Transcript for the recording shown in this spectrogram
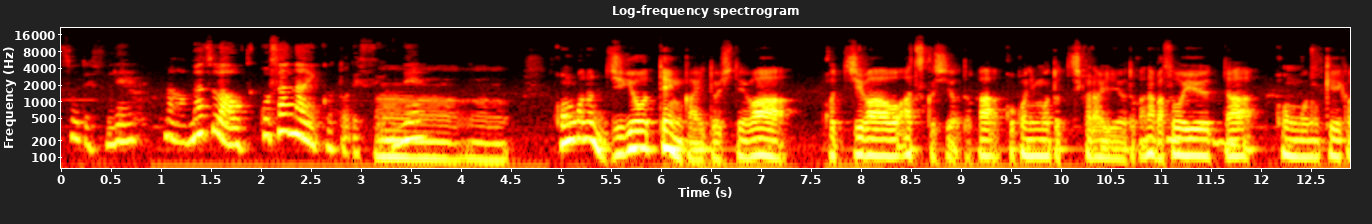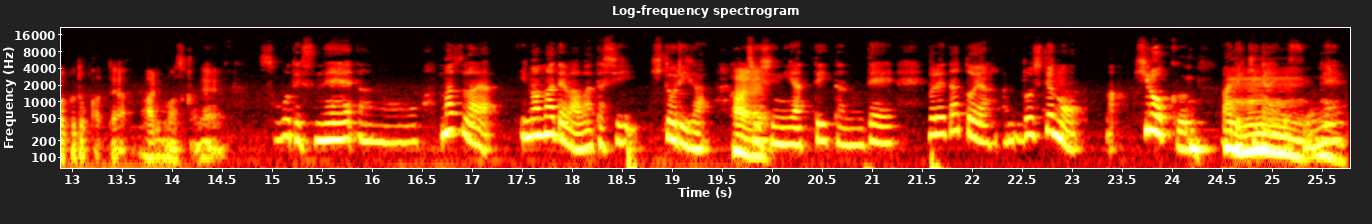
そうですね。まあ、まずは起こさないことですようね。今後の事業展開としては、こっち側を熱くしようとか、ここにもっと力を入れようとか、なんかそういった今後の計画とかってありますかね？そうですね。あの、まずは、今までは私一人がはい。中心にやっていたので、それだとや、どうしても、まあ、広くはできないですよね。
